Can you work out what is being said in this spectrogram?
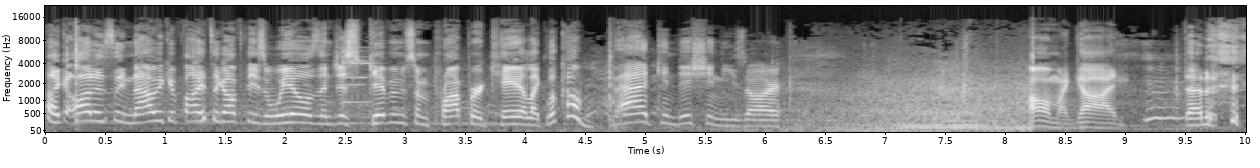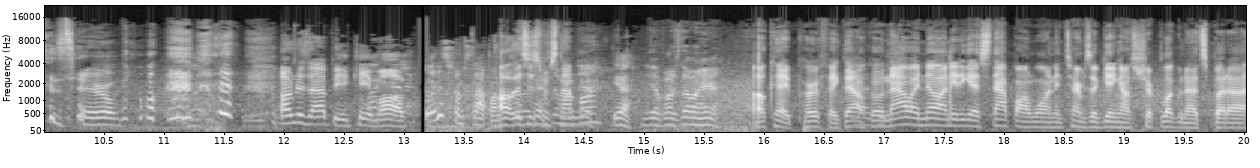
like honestly, now we can finally take off these wheels and just give them some proper care. Like look how bad condition these are. Oh my God. That is terrible. I'm just happy it came off. What is from Snap-on? Oh, this is from Snap-on? Yeah. Yeah, pass that one here. Okay, perfect. Now, go. now I know I need to get a snap-on one in terms of getting out strip lug nuts, but uh,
